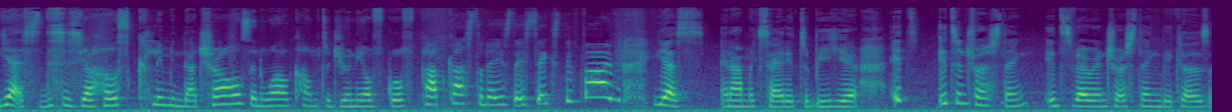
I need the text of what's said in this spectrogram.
Yes, this is your host Cleminda Charles, and welcome to Journey of Growth podcast. Today is day 65. Yes, and I'm excited to be here. It's it's interesting. It's very interesting because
